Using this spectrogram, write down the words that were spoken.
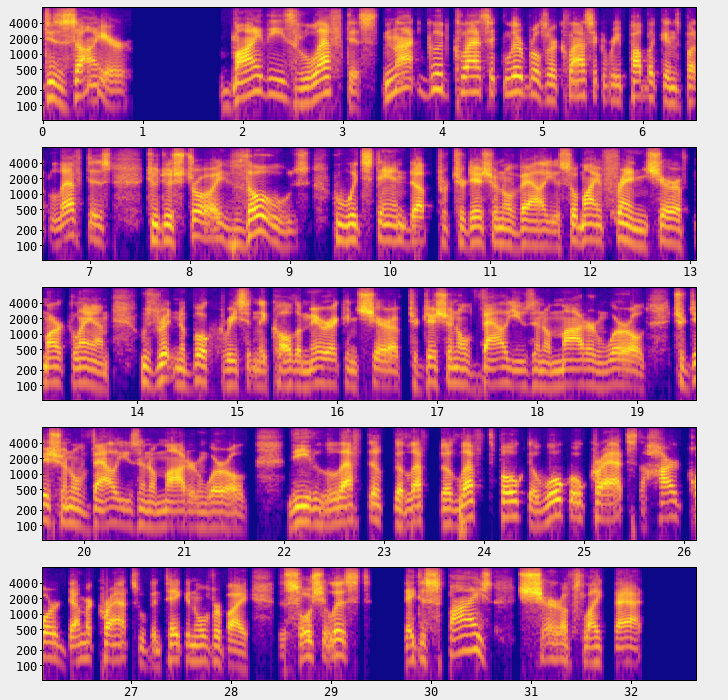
desire by these leftists, not good classic liberals or classic Republicans, but leftists to destroy those who would stand up for traditional values. So, my friend, Sheriff Mark Lamb, who's written a book recently called American Sheriff Traditional Values in a Modern World, Traditional Values in a Modern World. The left, the left, the left folk, the wokocrats, the hardcore Democrats who've been taken over by the socialists they despise sheriffs like that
